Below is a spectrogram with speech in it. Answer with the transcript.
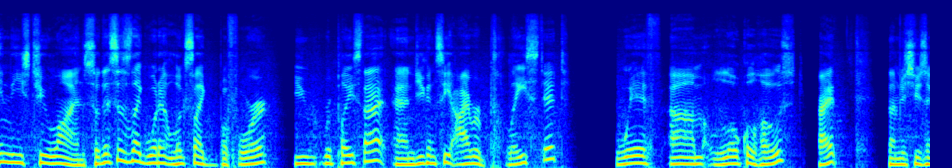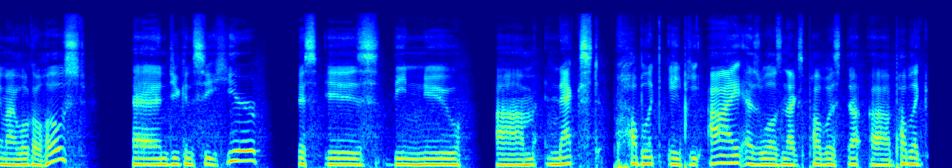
in these two lines. So this is like what it looks like before you replace that. And you can see I replaced it with um, localhost, right? So I'm just using my local host. And you can see here, this is the new um, next public API as well as next public, uh, public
